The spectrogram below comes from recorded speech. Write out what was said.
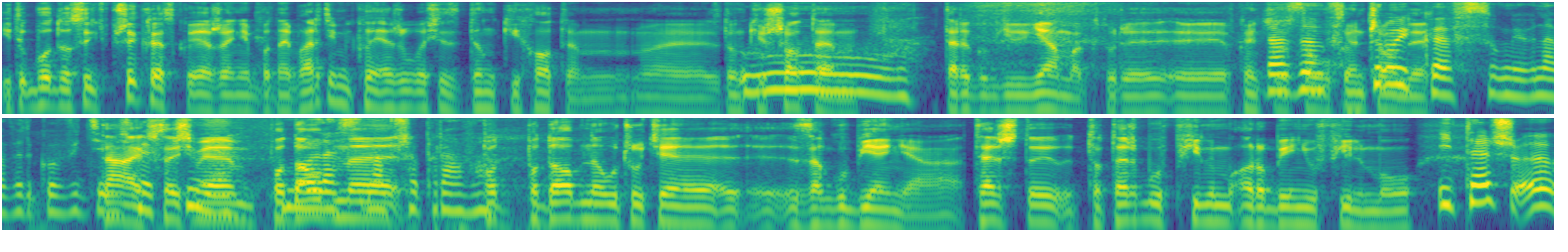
I to było dosyć przykre skojarzenie, bo najbardziej mi kojarzyło się z Don Quixotem, y, z Don Quixotem. Terego Gilliama, który y, w końcu Razem został w ukończony. trójkę w sumie nawet go widzieliśmy Tak, w w sensie. Miałem podobne, po, podobne uczucie y, zagubienia. Też, to, też był film o robieniu filmu. I też e,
